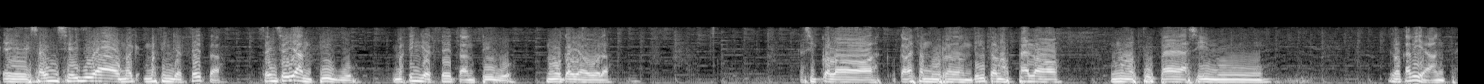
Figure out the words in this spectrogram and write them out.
eh, Saint Seiya o Ma- Mazinger Z. Saint Seiya antiguo, Mazinger Z antiguo, no lo que hay ahora. Así con los cabezas muy redonditos, unos pelos, unos tupés así muy... Lo que había antes.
